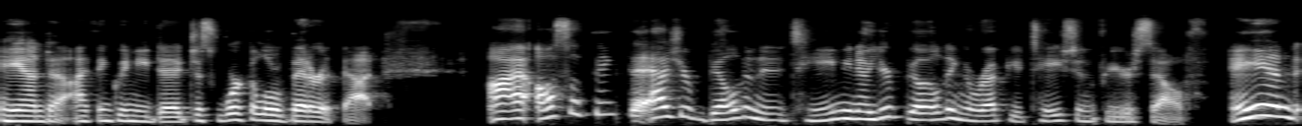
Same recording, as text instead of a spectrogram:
And uh, I think we need to just work a little better at that. I also think that as you're building a team, you know, you're building a reputation for yourself and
